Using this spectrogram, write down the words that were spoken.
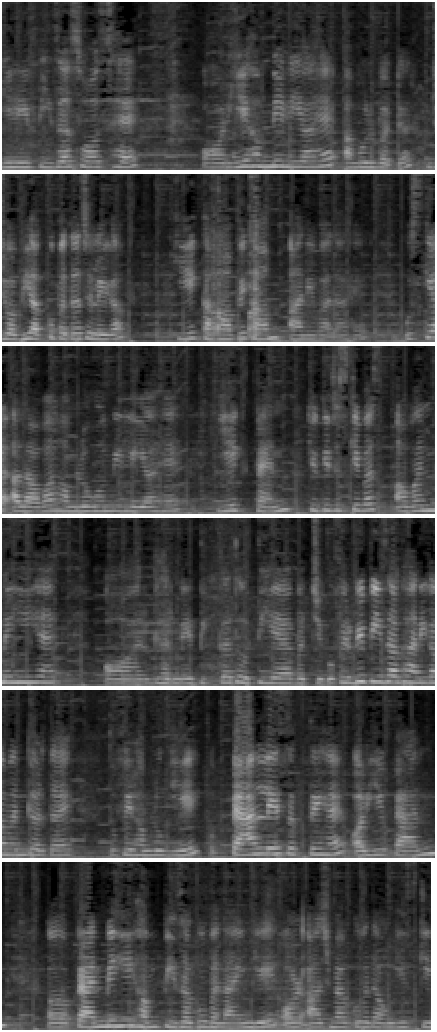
ये पिज़्ज़ा सॉस है और ये हमने लिया है अमूल बटर जो अभी आपको पता चलेगा कि ये कहाँ पे काम आने वाला है। उसके अलावा हम लोगों ने लिया है ये एक पेन क्योंकि जिसके पास अवन नहीं है और घर में दिक्कत होती है, बच्चे को फिर भी पिज़्ज़ा खाने का मन करता है तो फिर हम लोग ये पैन ले सकते हैं और ये पैन पैन में ही हम पिज़्ज़ा को बनाएँगे और आज मैं आपको बताऊँगी इसकी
